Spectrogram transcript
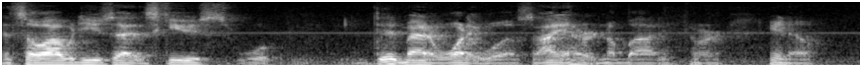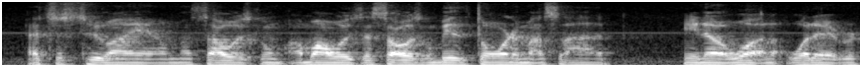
And so I would use that excuse. Well, didn't matter what it was. I ain't hurt nobody, or you know, that's just who I am. That's always going. I'm always. That's always going to be the thorn in my side. You know what? Whatever.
